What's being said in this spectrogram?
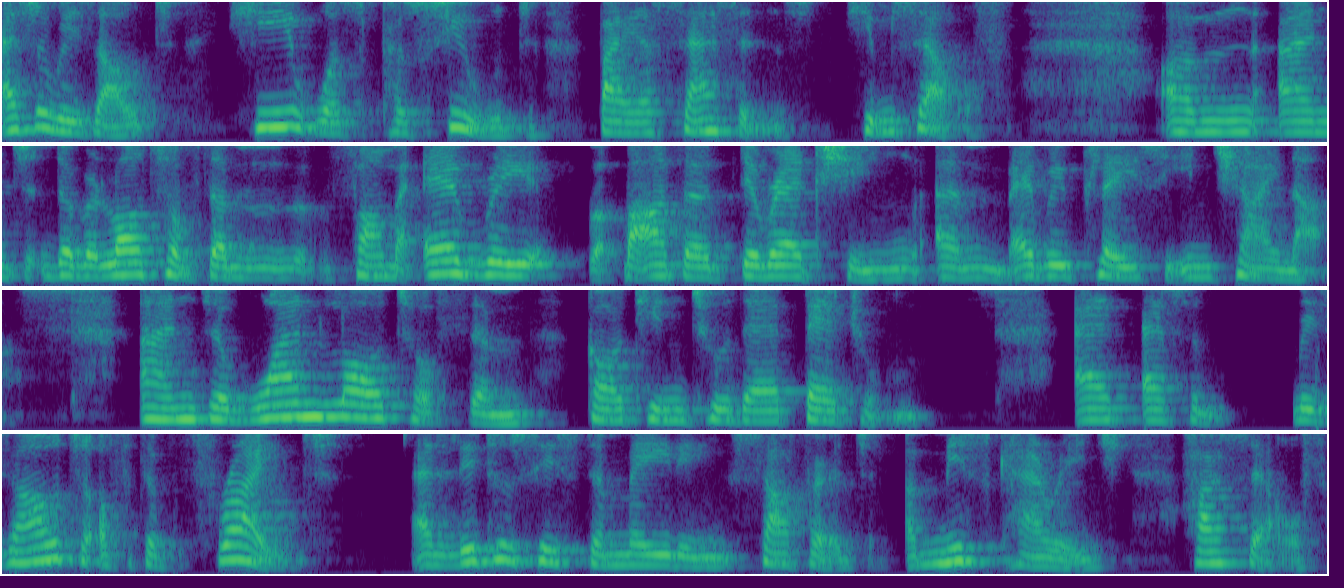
as a result, he was pursued by assassins himself. Um, and there were lots of them from every other direction, um, every place in China. And uh, one lot of them got into their bedroom. And as a result of the fright, and little sister Ling suffered a miscarriage herself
